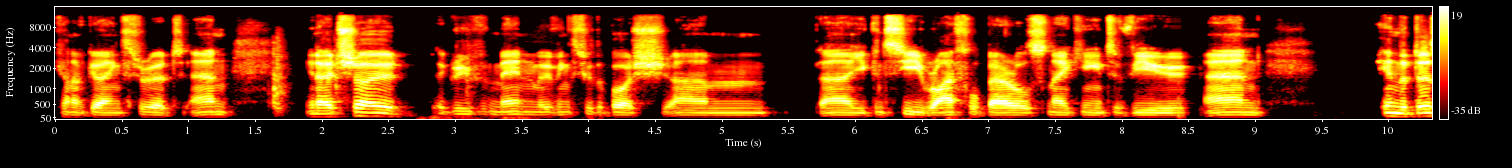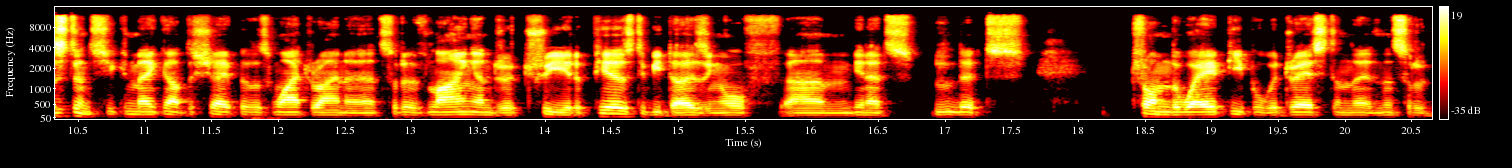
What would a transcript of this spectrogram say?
kind of going through it, and you know, it showed a group of men moving through the bush. Um, uh, you can see rifle barrels snaking into view, and in the distance, you can make out the shape of this white rhino. Sort of lying under a tree. It appears to be dozing off. Um, you know, it's it's from the way people were dressed and the, the sort of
